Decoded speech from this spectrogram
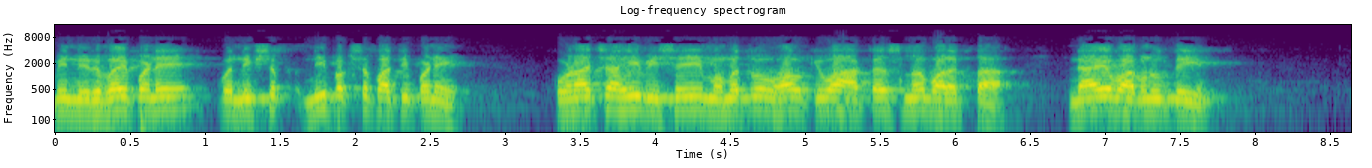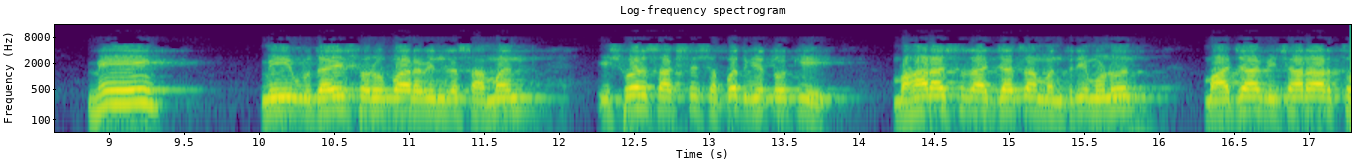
मी निर्भयपणे व निक्ष निपक्षपातीपणे कोणाच्याही विषयी ममत्वभाव किंवा आकस न बाळगता न्याय वागणूक देईन. मी? मी उदय स्वरूपा रवींद्र सामंत ईश्वर साक्ष शपथ घेतो की महाराष्ट्र राज्याचा मंत्री म्हणून माझ्या विचारार्थ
